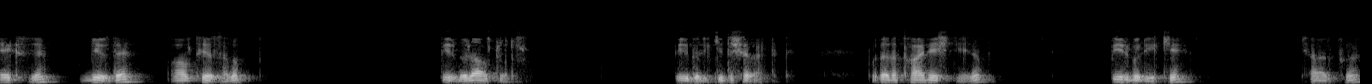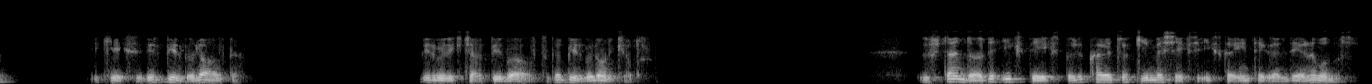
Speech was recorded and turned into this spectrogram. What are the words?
Eksi 1 de 6 yazalım. 1 bölü 6 olur. 1 bölü 2 dışarı attık. Burada da payda eşleyelim. 1 bölü 2 çarpı 2 eksi 1, 1 bölü 6. 1 bölü 2 çarpı 1 bölü 6 da 1 bölü 12 olur. 3'ten 4'e x dx bölü karekök 25 eksi x kare integralinin değerini bulunuz.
